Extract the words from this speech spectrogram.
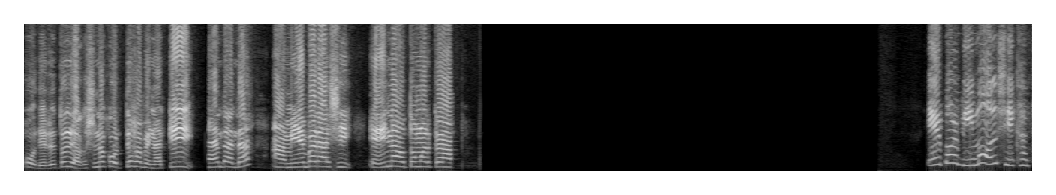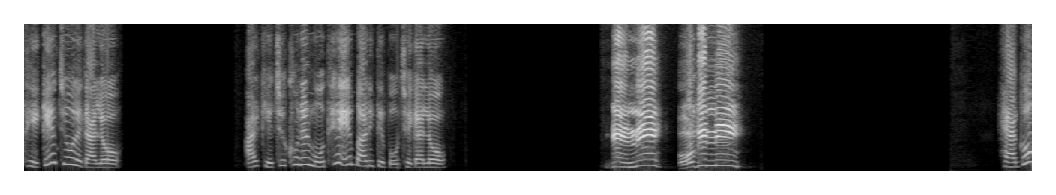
ওদেরও তো দেখাশোনা করতে হবে নাকি? হ্যাঁ দাদা, আমি এবার আসি। এই নাও তোমার কাপ। এরপর বিমল সেখান থেকে চলে গেল। আর কিছুক্ষণের মধ্যে বাড়িতে পৌঁছে গেল। গিন্নি ও গিন্নি। হ্যাঁ গো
